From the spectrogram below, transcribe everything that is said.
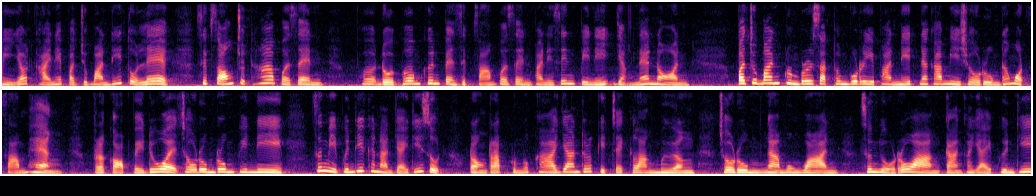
มียอดขายในปัจจุบันที่ตัวเลข 12.5%โดยเพิ่มขึ้นเป็น 13%ภายในสิ้นปีนี้อย่างแน่นอน ปัจจุบันกลุ่มบริษัทธนบุรีพาณิชย์นะคะมีโชว์รูมทั้งหมด 3 แห่ง ประกอบไปด้วยโชว์รูมรุมพินี ซึ่งมีพื้นที่ขนาดใหญ่ที่สุด รองรับกลุ่มลูกค้าย่านธุรกิจใจกลางเมือง โชว์รูมงามวงวาน ซึ่งอยู่ระหว่างการขยายพื้นที่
